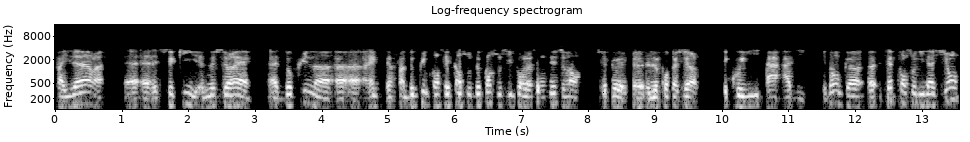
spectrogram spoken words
Pfizer, ce qui ne serait euh, d'aucune euh, euh, enfin, d'aucune conséquence ou de souci pour la santé selon ce que le professeur Ekouyi a, a, dit. Et donc, cette consolidation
